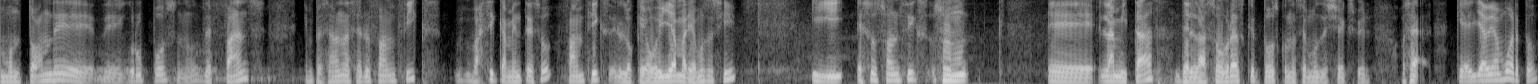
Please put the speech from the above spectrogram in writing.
montón de, de grupos, ¿no? De fans empezaron a hacer fanfics, básicamente eso, fanfics, lo que hoy llamaríamos así, y esos fanfics son eh, la mitad de las obras que todos conocemos de Shakespeare. O sea, que él ya había muerto,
